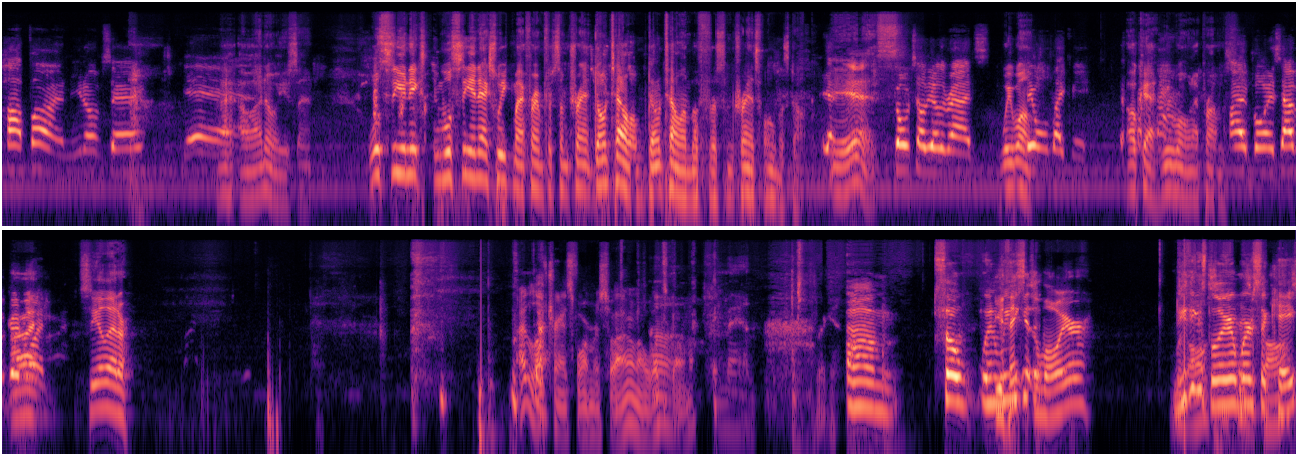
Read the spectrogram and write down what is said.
hop on. You know what I'm saying? Yeah. I, oh, I know what you're saying. We'll see you next. We'll see you next week, my friend, for some trans. Don't tell him. Don't tell him, but for some Transformers talk. Yeah. Yes. Don't tell the other Rads. We won't. They won't like me. Okay, we won't. I promise. All right, boys. Have a good All right. one. See you later. I love Transformers, so I don't know what's Oh, going on. Man, Um. So when you we think his used to- lawyer? do you think his lawyer wears a boss? cape?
